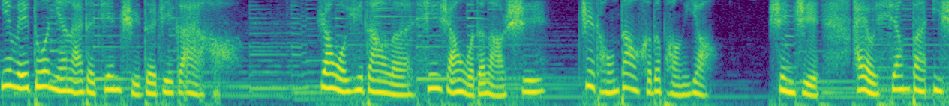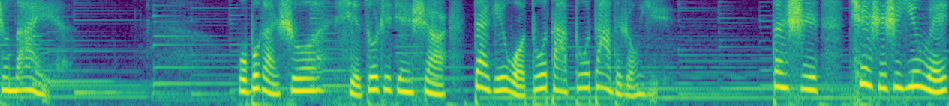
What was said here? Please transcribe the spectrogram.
因为多年来的坚持的这个爱好，让我遇到了欣赏我的老师、志同道合的朋友，甚至还有相伴一生的爱人。我不敢说写作这件事儿带给我多大多大的荣誉。但是，确实是因为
